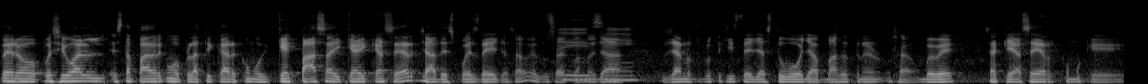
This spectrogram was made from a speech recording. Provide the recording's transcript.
pero pues igual está padre como platicar como qué pasa y qué hay que hacer ya después de ella, ¿sabes? O sea, Sí, cuando ya, sí. pues ya no te protegiste, ya estuvo, ya vas a tener, o sea, un bebé, o sea, qué hacer, como que,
